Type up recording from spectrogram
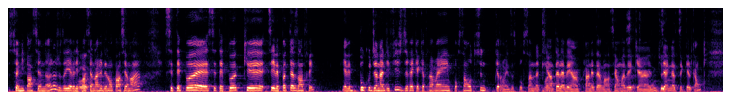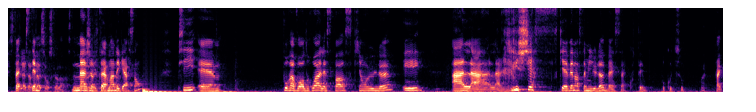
semi-pensionnat. là. Je veux dire, il y avait des Ouais. pensionnaires et des non-pensionnaires. C'était pas, euh, c'était pas que. Tu sais, il n'y avait pas de test d'entrée. Il y avait beaucoup de jeunes à défi. Je dirais que 80 au-dessus, de 90 de notre Ouais. clientèle avait un plan d'intervention avec un diagnostic quelconque. C'était Fait l'adaptation scolaire. C'était majoritairement des garçons. Puis, euh, pour avoir droit à l'espace qu'ils ont eu là et à la, la richesse qu'il y avait dans ce milieu-là, ben ça coûtait beaucoup de sous. Ouais. Fait que,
